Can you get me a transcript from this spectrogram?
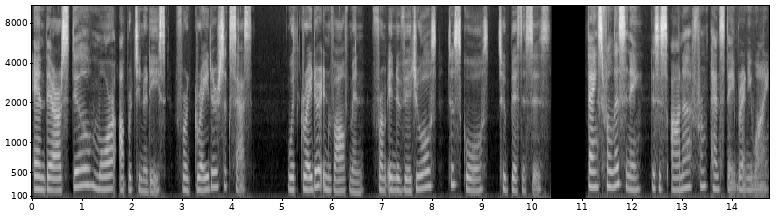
And there are still more opportunities for greater success with greater involvement from individuals to schools to businesses. Thanks for listening. This is Anna from Penn State Brandywine.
